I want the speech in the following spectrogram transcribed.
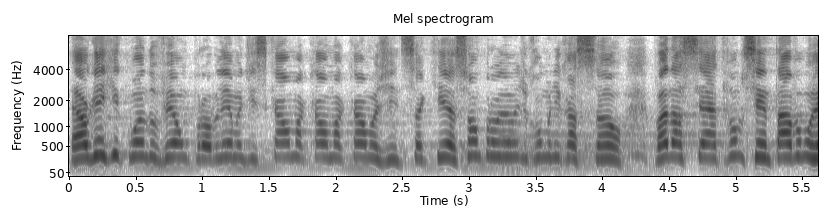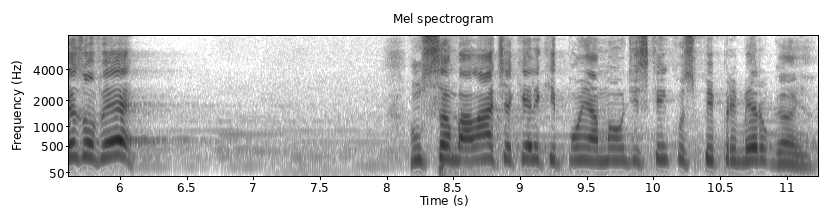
É alguém que quando vê um problema diz: calma, calma, calma, gente, isso aqui é só um problema de comunicação, vai dar certo, vamos sentar, vamos resolver. Um sambalate é aquele que põe a mão e diz: quem cuspir primeiro ganha.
